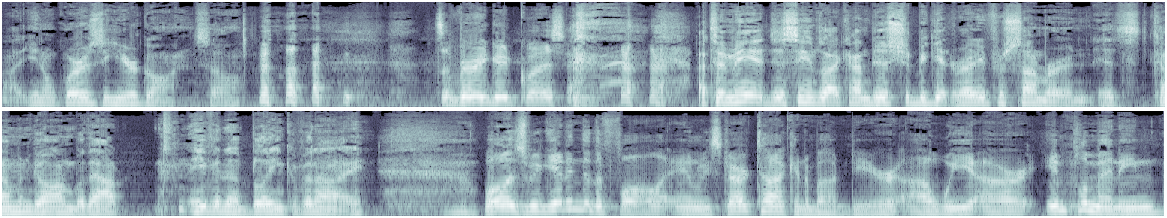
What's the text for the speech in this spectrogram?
Uh, you know, where's the year gone? So. It's a very good question. to me, it just seems like I'm just should be getting ready for summer, and it's come and gone without even a blink of an eye. Well, as we get into the fall and we start talking about deer, uh, we are implementing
